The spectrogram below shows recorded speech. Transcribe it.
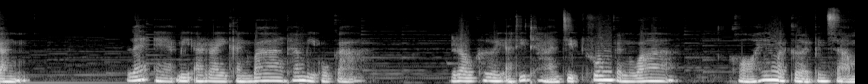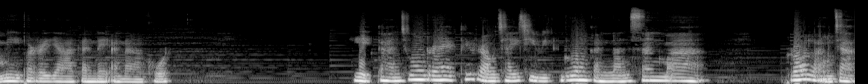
กัน และแอบมีอะไรกันบ้างถ้ามีโอกาส เราเคยอธิษฐานจิตร่วมกันว่า ขอให้มาเกิดเป็นสามีภรรยากันในอนาคต เหตุการณ์ช่วงแรกที่เราใช้ชีวิตร่วมกันนั้นสั้นมาก เพราะหลังจาก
